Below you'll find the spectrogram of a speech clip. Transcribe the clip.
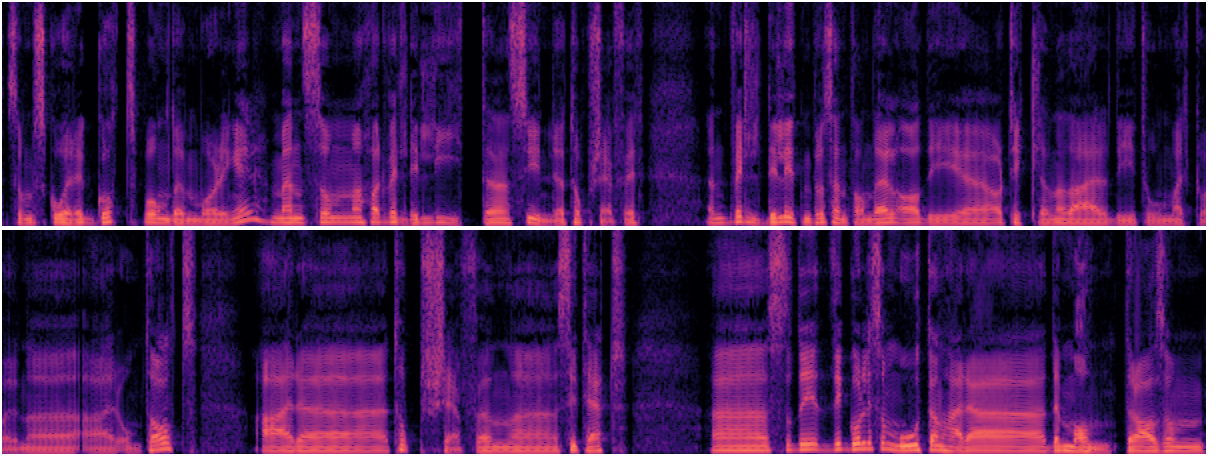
som scorer godt på omdømmemålinger, men som har veldig lite synlige toppsjefer. En veldig liten prosentandel av de eh, artiklene der de to merkevarene er omtalt, er eh, toppsjefen eh, sitert. Eh, Så de, de går liksom mot den her, eh, det mantraet som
